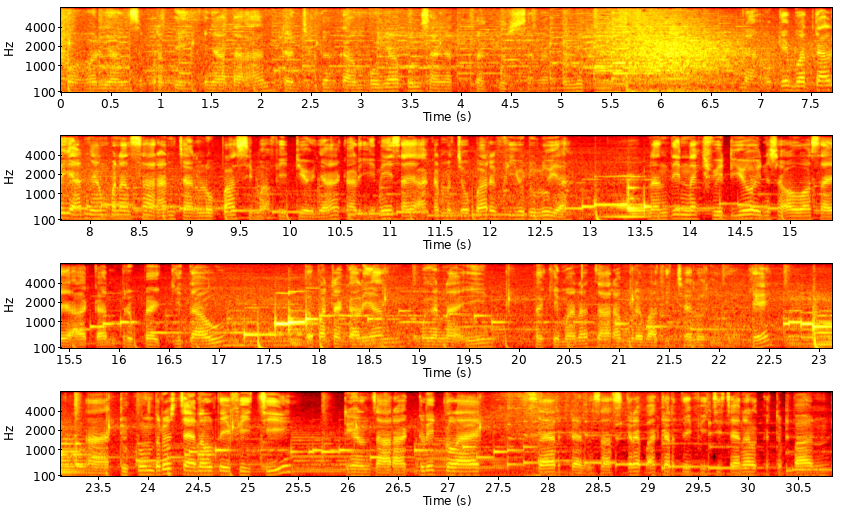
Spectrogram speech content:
pohon yang seperti kenyataan dan juga kampungnya pun sangat bagus sangat unik Nah oke okay, buat kalian yang penasaran jangan lupa simak videonya. Kali ini saya akan mencoba review dulu ya. Nanti next video insya Allah saya akan berbagi tahu kepada kalian mengenai bagaimana cara melewati jalur ini Oke? Okay? Nah dukung terus channel TVG dengan cara klik like, share, dan subscribe agar TVG channel ke depan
